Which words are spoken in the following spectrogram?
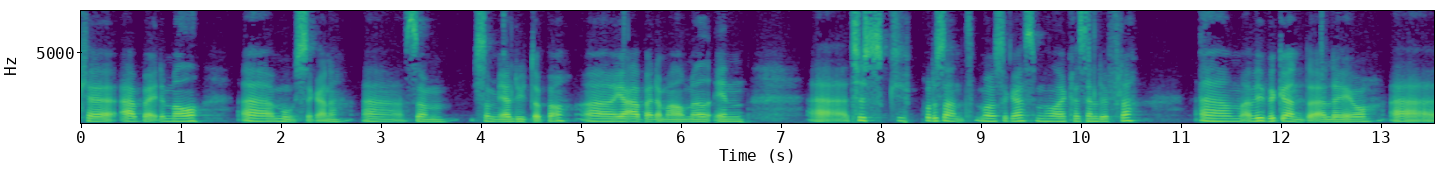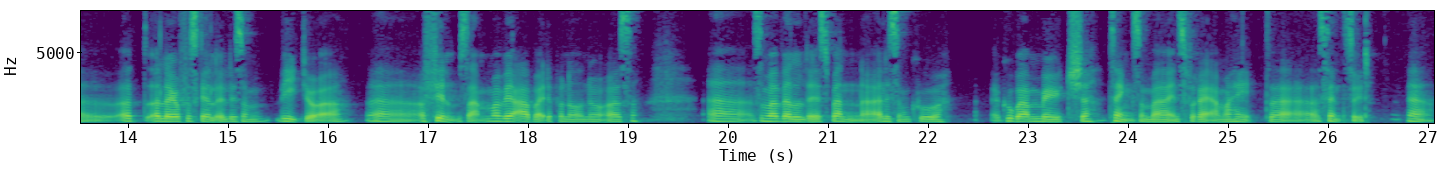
kan arbejde med uh, musikerne, uh, som, som jeg lytter på. Uh, jeg arbejder meget med en uh, tysk producent musiker, som hedder Christian Løfler. Um, øhm, og vi begyndte at lave, uh, at, at lave forskellige ligesom, videoer uh, og film sammen, og vi arbejder på noget nu også, uh, som er veldig spændende at ligesom kunne, at kunne bare merge ting, som bare inspirerer mig helt uh, sindssygt. Ja.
